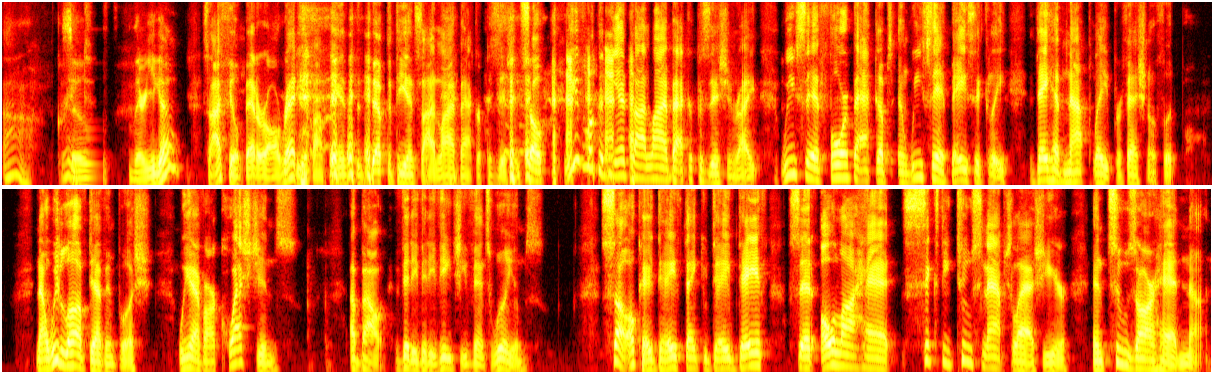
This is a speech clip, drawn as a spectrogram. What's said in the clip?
Oh, great. So there you go. So I feel better already about the, the, depth at the inside linebacker position. So we've looked at the inside linebacker position, right? We've said four backups, and we said basically they have not played professional football. Now we love Devin Bush. We have our questions about Vidi Vidi Vici, Vince Williams. So, okay, Dave, thank you, Dave. Dave said Ola had 62 snaps last year and Tuzar had none.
